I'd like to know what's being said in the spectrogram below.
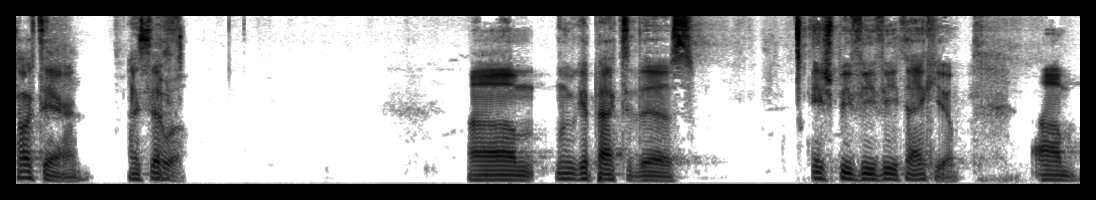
Talk to Aaron. I said, I um, let me get back to this. HBVV, thank you. Um,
